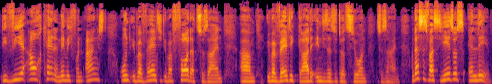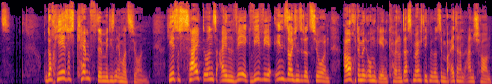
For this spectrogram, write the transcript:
die wir auch kennen, nämlich von Angst und überwältigt, überfordert zu sein, ähm, überwältigt gerade in dieser Situation zu sein. Und das ist, was Jesus erlebt. Doch Jesus kämpfte mit diesen Emotionen. Jesus zeigt uns einen Weg, wie wir in solchen Situationen auch damit umgehen können. Und das möchte ich mit uns im Weiteren anschauen.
